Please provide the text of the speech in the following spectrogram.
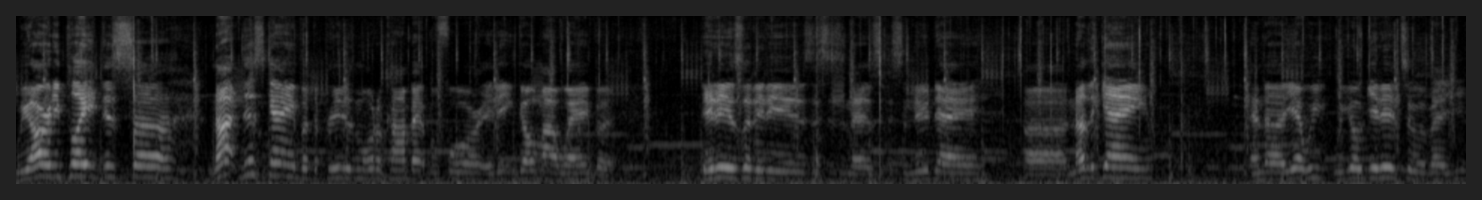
we already played this, uh, not this game, but the previous Mortal Kombat before. It didn't go my way, but it is what it is. This is it's, it's a new day, uh, another game, and uh, yeah, we we go get into it, man. You,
